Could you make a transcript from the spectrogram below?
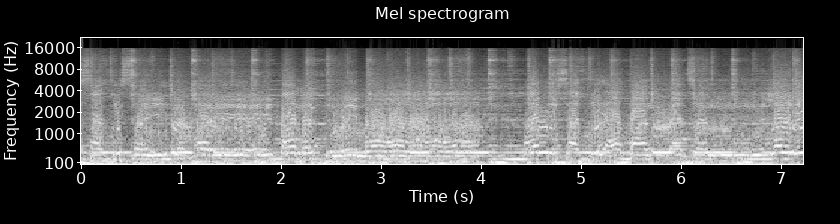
साथी छैन भए तम कुरैमा कति साथी अपाङ्ग छन् लडे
